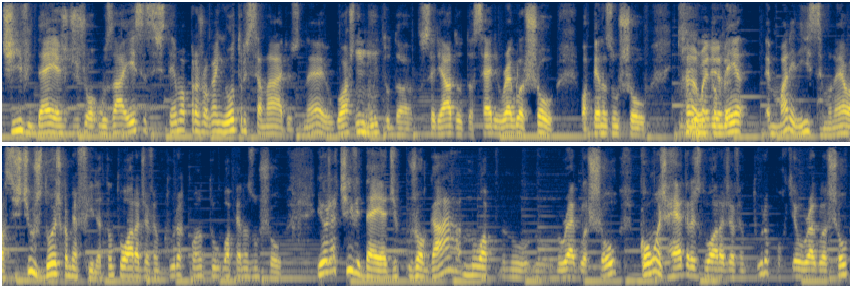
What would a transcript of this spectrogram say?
tive ideia ideias de usar esse sistema para jogar em outros cenários, né? Eu gosto uhum. muito do, do, seriado da série Regular Show, ou apenas um show, que é, eu também é, é maneiríssimo, né? Eu assisti os dois com a minha filha, tanto Hora de Aventura quanto o apenas um show. E eu já tive ideia de jogar no, no, no Regular Show com as regras do Hora de Aventura, porque o Regular Show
